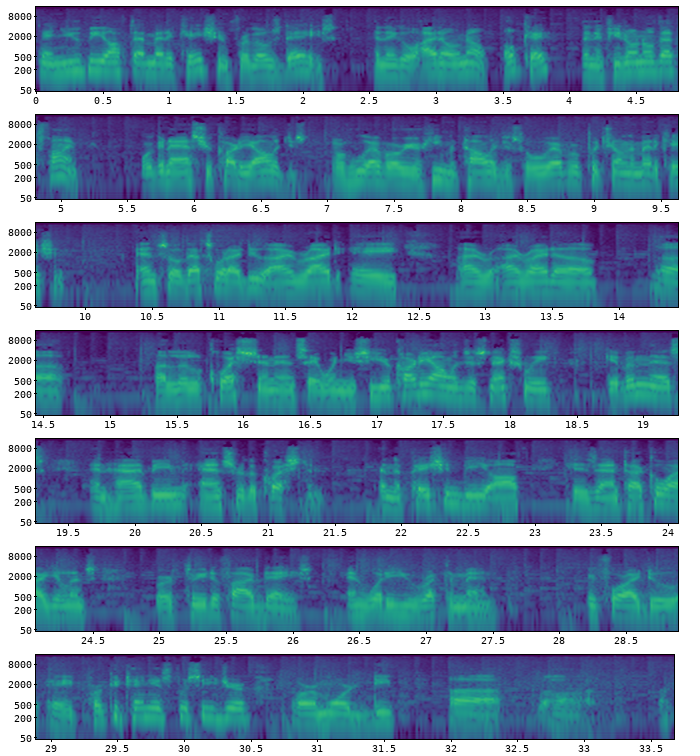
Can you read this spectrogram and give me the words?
can you be off that medication for those days? And they go, I don't know. Okay, then if you don't know, that's fine. We're going to ask your cardiologist or whoever, or your hematologist or whoever put you on the medication. And so that's what I do. I write a, I, I write a, uh, a little question and say, when you see your cardiologist next week, give him this and have him answer the question. Can the patient be off his anticoagulants for three to five days? And what do you recommend before I do a percutaneous procedure or a more deep uh, uh,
